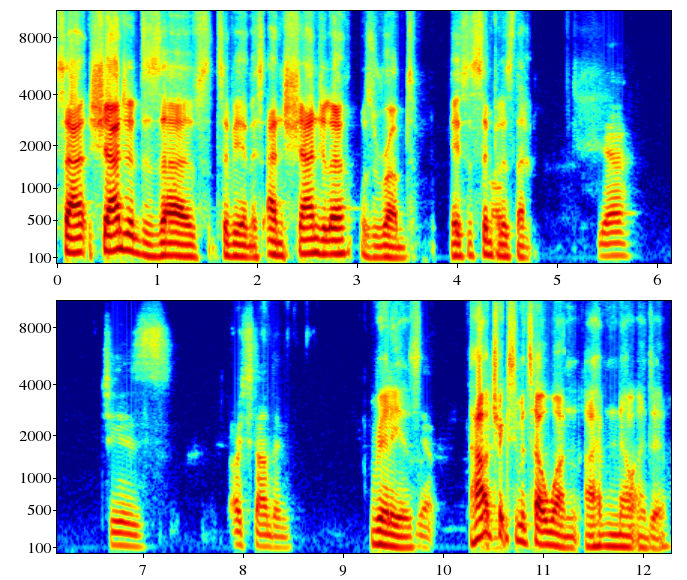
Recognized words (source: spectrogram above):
Sa- Shangela deserves to be in this, and Shangela was rubbed. It's as simple Oh. as that. Yeah, she is outstanding. Really is. Yeah. How Yeah. Trixie Mattel won, I have no idea.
